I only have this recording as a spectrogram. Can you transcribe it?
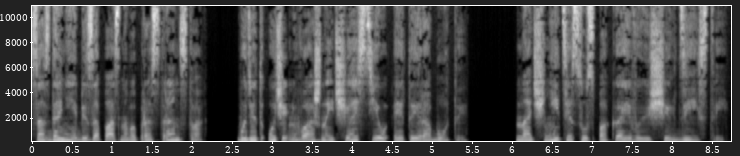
Создание безопасного пространства будет очень важной частью этой работы. Начните с успокаивающих действий.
